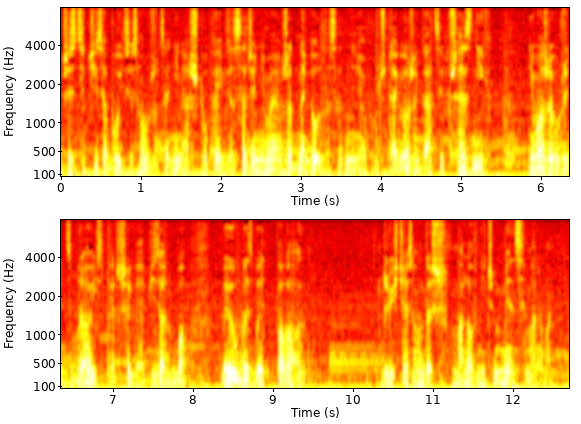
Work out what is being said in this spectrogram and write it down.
Wszyscy ci zabójcy są wrzuceni na sztukę i w zasadzie nie mają żadnego uzasadnienia oprócz tego, że Gacy przez nich nie może użyć zbroi z pierwszego epizodu, bo byłby zbyt powolny. Oczywiście są też malowniczym mięsem armatnim.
